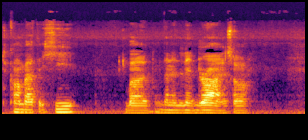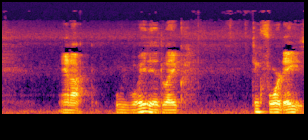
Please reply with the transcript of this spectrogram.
to combat the heat but then it didn't dry so and I we waited like I think four days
